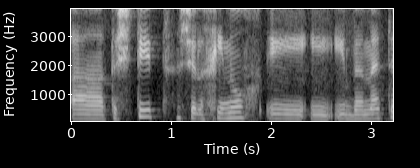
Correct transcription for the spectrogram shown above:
התשתית של החינוך היא, היא, היא באמת,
